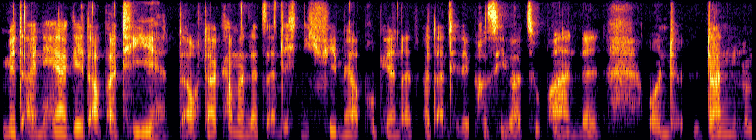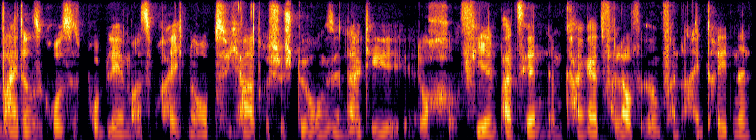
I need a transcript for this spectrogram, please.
mit einhergeht Apathie. Auch da kann man letztendlich nicht viel mehr probieren, als mit Antidepressiva zu behandeln. Und dann ein weiteres großes Problem aus dem Bereich neuropsychiatrische Störungen sind halt die doch vielen Patienten im Krankheitsverlauf irgendwann eintretenden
